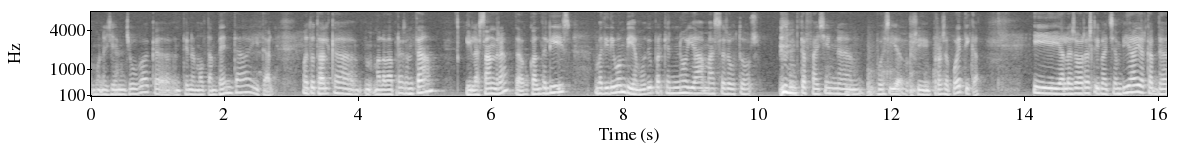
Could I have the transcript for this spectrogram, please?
amb una gent jove que en tenen molta empenta i tal. Bueno, total, que me la va presentar i la Sandra, de Vocal de Lis, va dir, diu, envia-m'ho, diu, perquè no hi ha masses autors que facin eh, poesia, o sigui, prosa poètica. I aleshores li vaig enviar i al cap de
